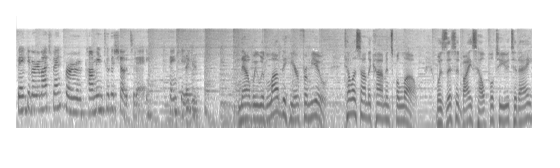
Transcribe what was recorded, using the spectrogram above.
Thank you very much, Ben, for coming to the show today. Thank you. Thank you. Now, we would love to hear from you. Tell us on the comments below. Was this advice helpful to you today?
